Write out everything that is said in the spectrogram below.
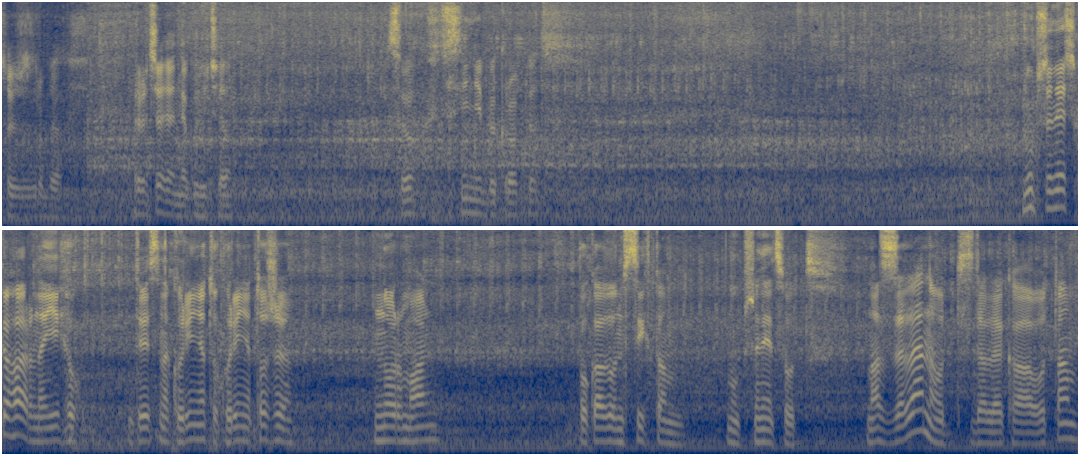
Що ж зробив? Речей не включав. Все, всі ніби кроплять. Ну, пшеничка гарна, їхав. Дивись на коріння, то коріння теж нормально. Поки вон всіх там, ну, пшениця от. У нас зелена от здалека, а от там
